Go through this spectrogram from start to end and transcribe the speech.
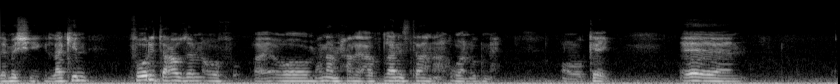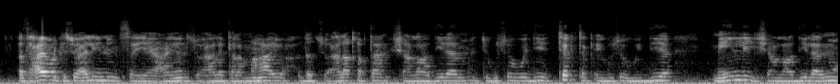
lama sheegin laakiin forty thousand of oo macnaha maxaa lahay afghanistan ah waan ognahay okay asxaabi marka su'aalihiin intas ayay ahaayeen su'aalo kale ma hayo haddaad su'aalo qabtaan insha allah haddii laadmo inta igusoo weydiiya teg ay igusoo weydiiya mainly insha allah haddii laadmo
